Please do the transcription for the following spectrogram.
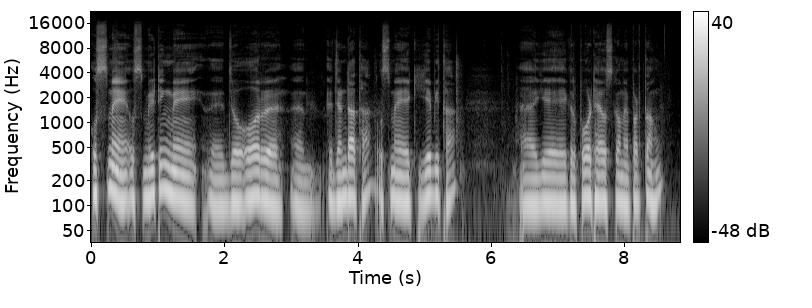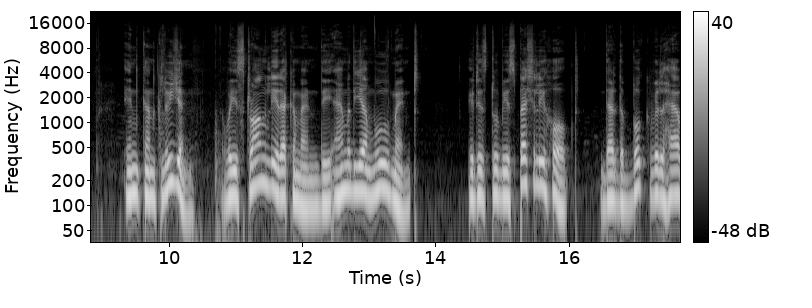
اس میں، اس میٹنگ میں جو اور ایجنڈا تھا، اس میں ایک یہ بھی تھا یہ ایک رپورٹ ہے، اس کا میں پڑھتا ہوں۔ In conclusion we strongly recommend the Ahmadiyya movement it is to be especially hoped that the book will have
